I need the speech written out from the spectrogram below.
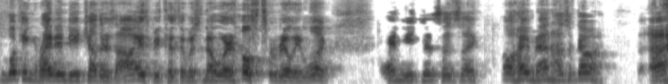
looking right into each other's eyes because there was nowhere else to really look. And he just says like oh hey man how's it going? Uh,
